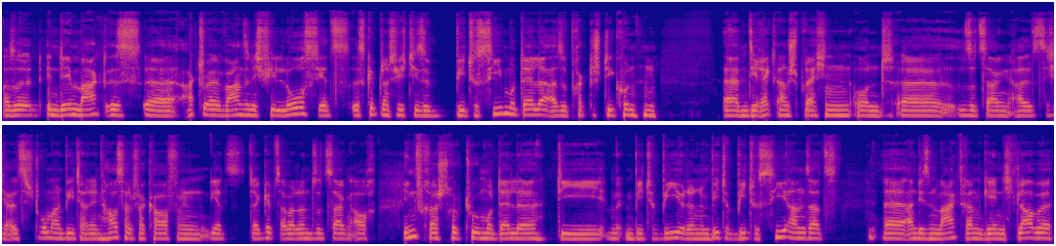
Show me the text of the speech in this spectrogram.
Also in dem Markt ist äh, aktuell wahnsinnig viel los. Jetzt, es gibt natürlich diese B2C-Modelle, also praktisch die Kunden ähm, direkt ansprechen und äh, sozusagen als sich als Stromanbieter an den Haushalt verkaufen. Jetzt, da gibt's aber dann sozusagen auch Infrastrukturmodelle, die mit einem B2B oder einem B2B2C-Ansatz äh, an diesen Markt rangehen. Ich glaube,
